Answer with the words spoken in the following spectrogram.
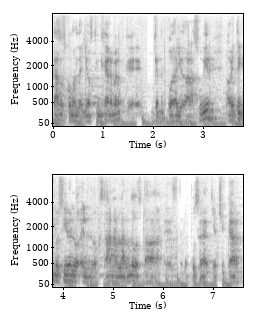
casos como el de Justin Herbert que, que te pueda ayudar a subir. Ahorita inclusive en lo, en lo que estaban hablando, estaba, este, me puse aquí a checar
